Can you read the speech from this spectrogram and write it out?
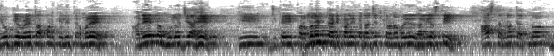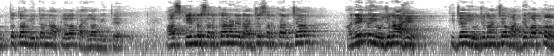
योग्य वेळेत आपण केली. त्यामुळे अनेक मुलं जी आहेत ही जी काही परमनंट त्या ठिकाणी कदाचित कर्णबरी झाली असती आज त्यांना त्यातनं मुक्तता मिळताना आपल्याला पाहायला मिळते. आज केंद्र सरकार आणि राज्य सरकारच्या अनेक योजना आहेत की ज्या योजनांच्या माध्यमातून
